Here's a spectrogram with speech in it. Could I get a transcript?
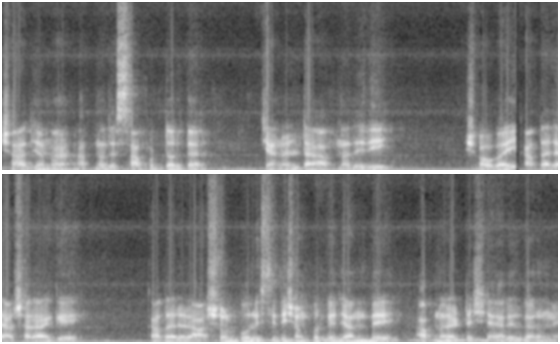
সাহায্য না আপনাদের সাপোর্ট দরকার। চ্যানেলটা আপনাদেরই। সবাই কাতারে আসার আগে কাতারের আসল পরিস্থিতি সম্পর্কে জানবে, আপনার একটা শেয়ারের কারণে।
